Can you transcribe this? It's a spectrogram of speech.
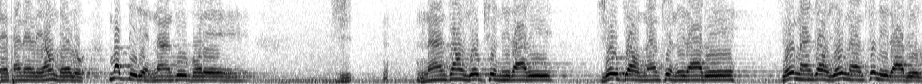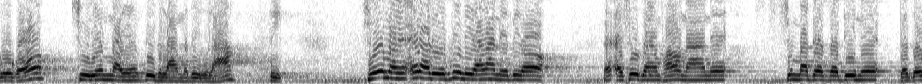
တယ်ထိုင်တယ်လျောင်းတယ်လို့မှတ်သိတဲ့နာကျိုးပေါ်တယ်နာကြောင့်ရုပ်ဖြစ်နေတာတွေရုပ်ကြောင့်နာဖြစ်နေတာတွေရုပ်နာကြောင့်ရုပ်နာဖြစ်နေတာတွေကိုကောရှုရင်းမှရင်သိသလားမသိဘူးလား သိရှုရင်းမှရင်အဲ့ဒါတွေသိနေရကနေပြီးတော့အရှုခံဖောင်းနာနဲ့ရှုမှတ်တဲ့တတိနဲ့တစုံ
